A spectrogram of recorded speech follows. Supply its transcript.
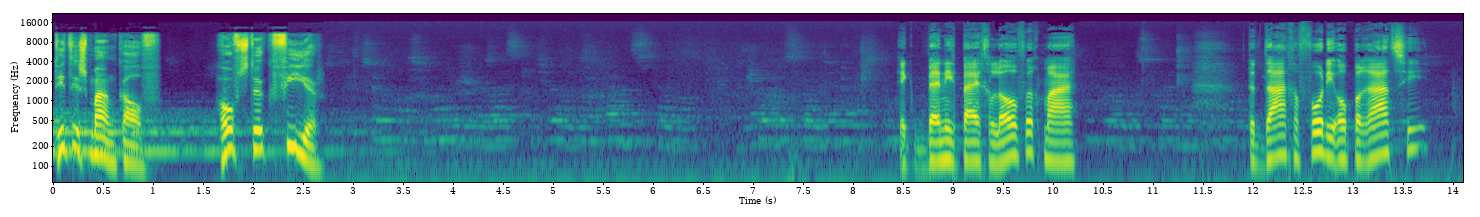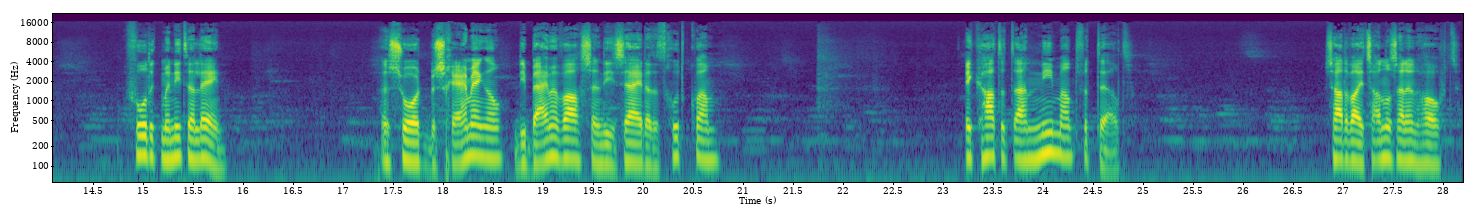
Dit is Maankalf. Hoofdstuk 4. Ik ben niet bijgelovig, maar de dagen voor die operatie voelde ik me niet alleen. Een soort beschermengel die bij me was en die zei dat het goed kwam. Ik had het aan niemand verteld. Ze hadden wel iets anders aan hun hoofd.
